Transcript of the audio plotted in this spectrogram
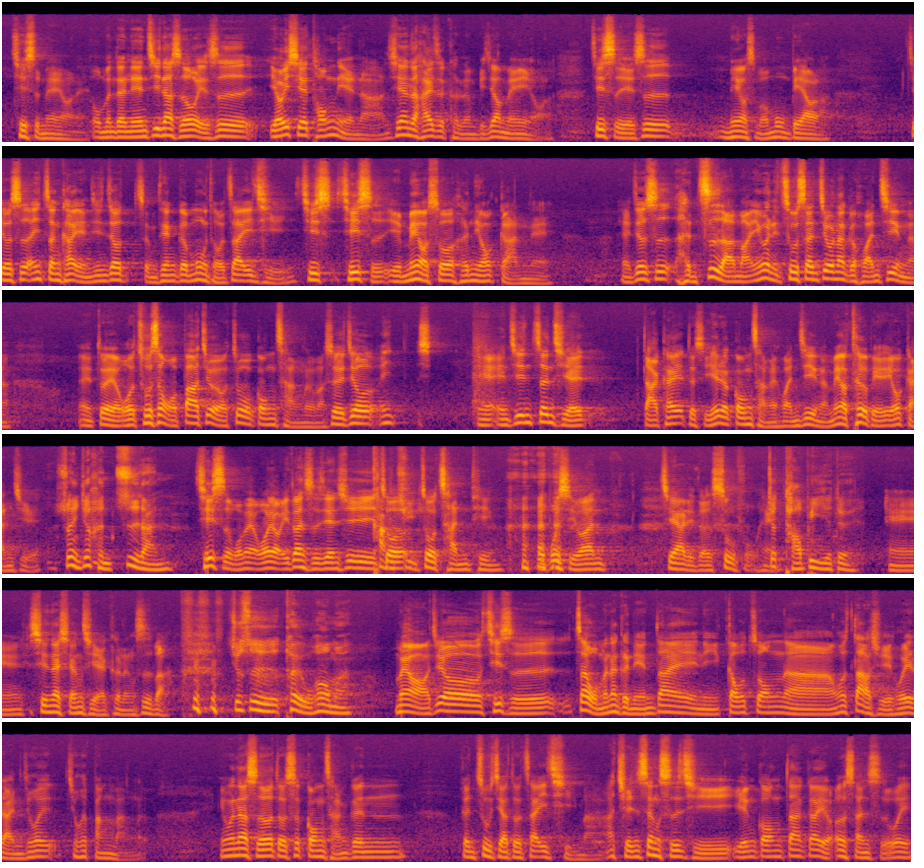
其实没有嘞，我们的年纪那时候也是有一些童年啊，现在的孩子可能比较没有啊。其实也是没有什么目标了，就是哎睁开眼睛就整天跟木头在一起。其实其实也没有说很有感呢，哎就是很自然嘛，因为你出生就那个环境啊。哎，对我出生，我爸就有做工厂了嘛，所以就哎眼眼睛睁起来，打开就是那个工厂的环境啊，没有特别有感觉，所以你就很自然。其实我们我有一段时间去做做餐厅，我不喜欢家里的束缚，就逃避，对。诶，现在想起来可能是吧。就是退伍后吗？没有，就其实，在我们那个年代，你高中啊或大学回来，你就会就会帮忙了，因为那时候都是工厂跟跟住家都在一起嘛。啊，全盛时期员工大概有二三十位，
